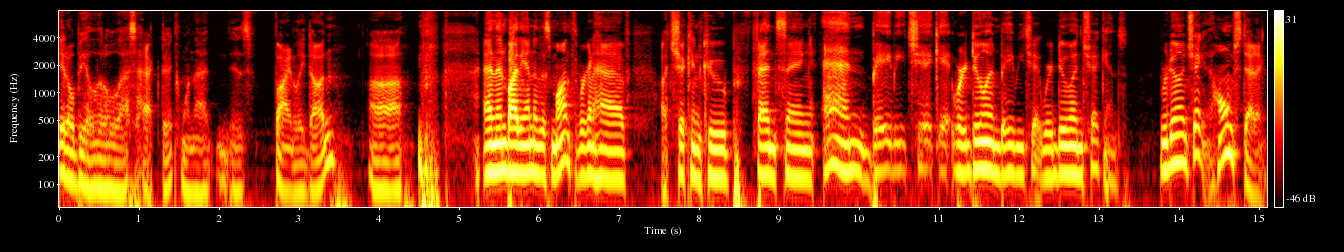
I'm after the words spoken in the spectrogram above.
it'll be a little less hectic when that is finally done. Uh, and then by the end of this month, we're gonna have a chicken coop, fencing, and baby chicken. We're doing baby chick. We're doing chickens. We're doing chicken homesteading.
